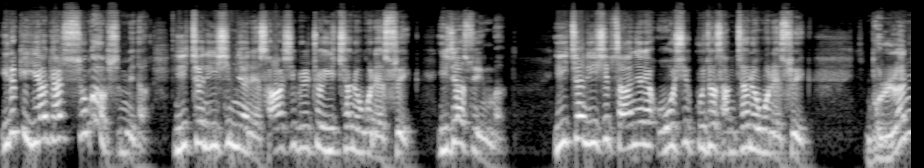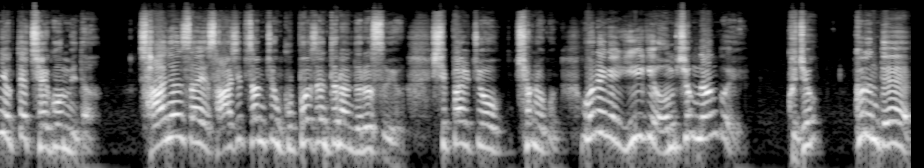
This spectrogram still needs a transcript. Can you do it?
이렇게 이야기할 수가 없습니다. 2020년에 41조 2천억 원의 수익, 이자 수익만. 2024년에 59조 3천억 원의 수익. 물론 역대 최고입니다. 4년 사이에 43.9%나 늘었어요. 18조 1천억 원. 은행의 이익이 엄청난 거예요. 그죠? 그런데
